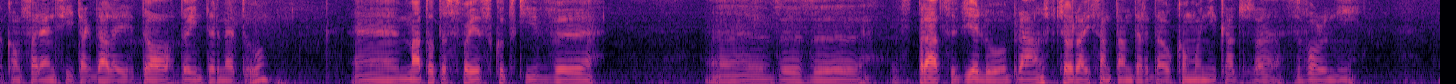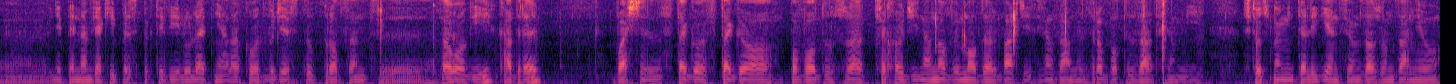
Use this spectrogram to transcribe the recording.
y, konferencji i tak dalej do, do internetu. Y, ma to też swoje skutki w, y, w, w, w pracy wielu branż. Wczoraj Santander dał komunikat, że zwolni nie pamiętam w jakiej perspektywie iluletniej, ale około 20% y, załogi, kadry. Właśnie z tego, z tego powodu, że przechodzi na nowy model bardziej związany z robotyzacją i sztuczną inteligencją w zarządzaniu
